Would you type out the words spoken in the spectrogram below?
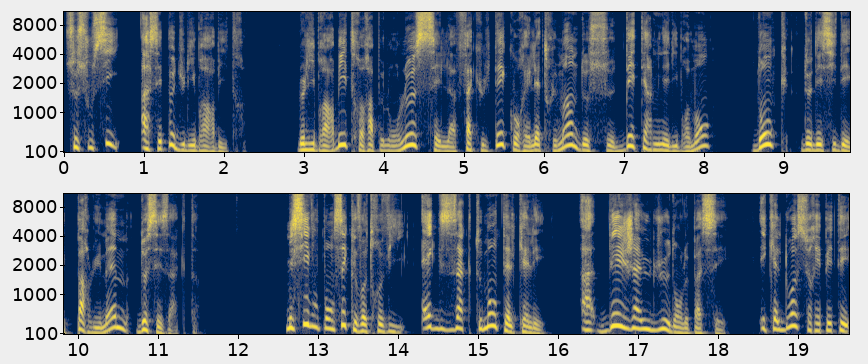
se soucient assez peu du libre arbitre. Le libre arbitre, rappelons-le, c'est la faculté qu'aurait l'être humain de se déterminer librement, donc de décider par lui-même de ses actes. Mais si vous pensez que votre vie, exactement telle qu'elle est, a déjà eu lieu dans le passé, et qu'elle doit se répéter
